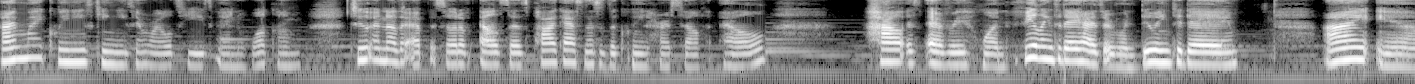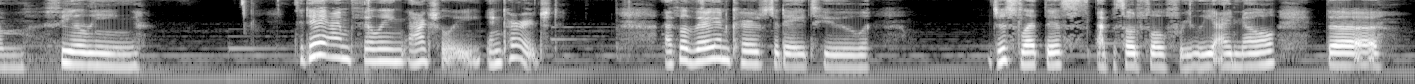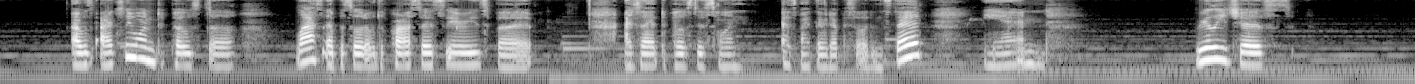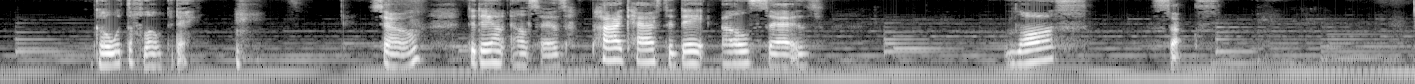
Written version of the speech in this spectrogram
Hi, my queenies, kingies, and royalties, and welcome to another episode of Elle Says podcast. This is the queen herself, Elle. How is everyone feeling today? How is everyone doing today? I am feeling, today I'm feeling actually encouraged. I feel very encouraged today to just let this episode flow freely. I know the I was actually wanting to post the last episode of the process series, but I decided to post this one as my third episode instead and really just go with the flow today. so, today on Elle Says podcast, today Elle says loss sucks.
